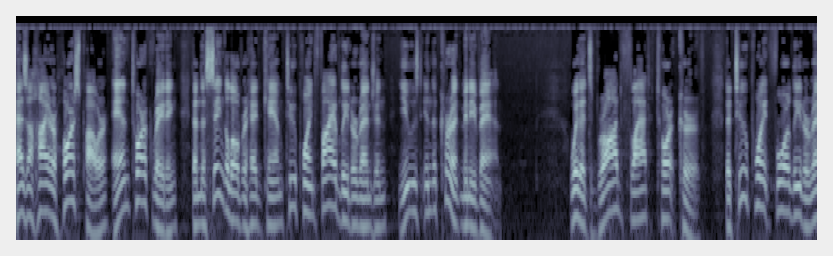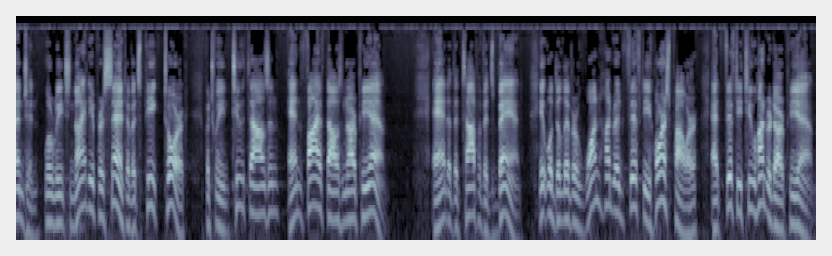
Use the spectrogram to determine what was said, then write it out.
has a higher horsepower and torque rating than the single overhead cam 2.5-liter engine used in the current minivan. With its broad, flat torque curve, the 2.4-liter engine will reach 90% of its peak torque between 2,000 and 5,000 RPM and at the top of its band, it will deliver 150 horsepower at 5,200 RPM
